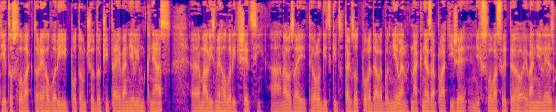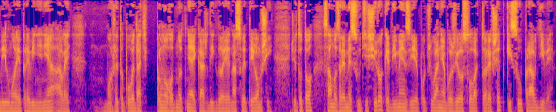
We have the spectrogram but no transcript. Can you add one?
tieto slova, ktoré hovorí po tom, čo dočíta Evanielium kňaz, e, mali sme hovoriť všetci. A naozaj teologicky to tak zodpoveda, lebo nielen na kňaza platí, že nech slova svätého Evanielia zmijú moje previnenia, ale môže to povedať plnohodnotne aj každý, kto je na Svetej Omši. Čiže toto samozrejme sú tie široké dimenzie počúvania Božieho slova, ktoré všetky sú pravdivé.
